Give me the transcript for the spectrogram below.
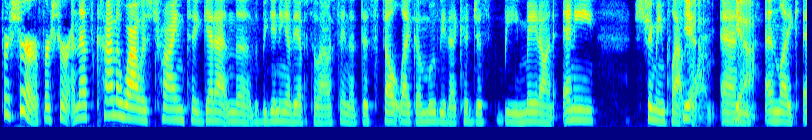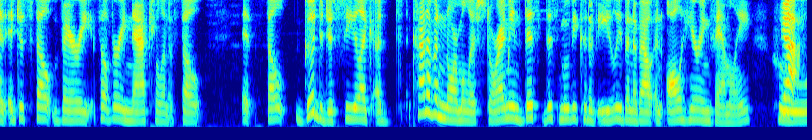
For sure for sure. And that's kind of why i was trying to get at in the the beginning of the episode. I was saying that this felt like a movie that could just be made on any streaming platform and yeah. and like it, it just felt very it felt very natural and it felt it felt good to just see like a kind of a normalish story i mean this this movie could have easily been about an all hearing family who Yeah.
